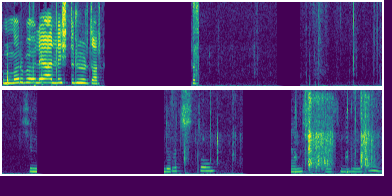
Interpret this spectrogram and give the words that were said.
Bunları böyle yerleştiriyoruz arkadaşlar. Şimdi redstone Yanlış yazdım değil mi?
